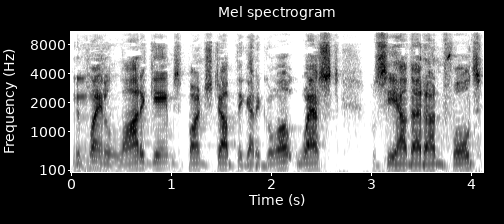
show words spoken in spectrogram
They're mm-hmm. playing a lot of games bunched up. They got to go out west. We'll see how that unfolds.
